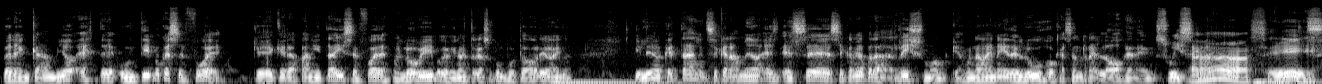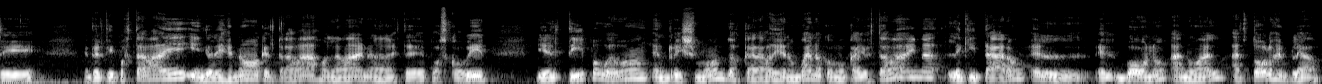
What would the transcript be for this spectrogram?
Pero en cambio, este, un tipo que se fue, que, que era panita y se fue, después lo vi porque vino a entregar su computador y vaina. Y le digo, ¿qué tal? Ese carajo me él se, cambia para Richmond, que es una vaina ahí de lujo, que hacen relojes en Suiza. Ah, sí. Sí. Entonces el tipo estaba ahí y yo le dije, no, que el trabajo en la vaina, este, post-COVID. Y el tipo, huevón, en Richmond, los carajos dijeron, bueno, como cayó esta vaina, le quitaron el, el bono anual a todos los empleados.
